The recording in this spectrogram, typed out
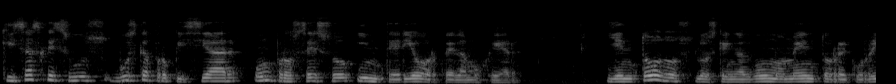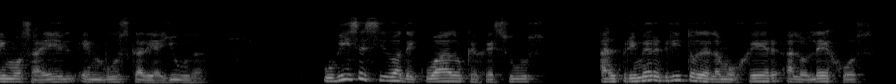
Quizás Jesús busca propiciar un proceso interior de la mujer y en todos los que en algún momento recurrimos a Él en busca de ayuda. Hubiese sido adecuado que Jesús, al primer grito de la mujer a lo lejos,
